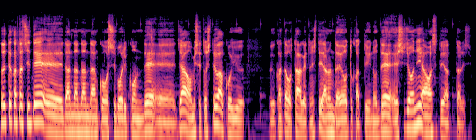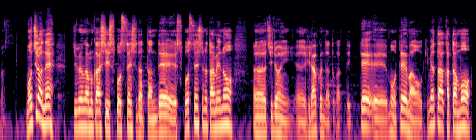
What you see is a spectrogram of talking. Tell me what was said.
そういった形で、え、だんだんだんだんこう絞り込んで、え、じゃあお店としてはこういう方をターゲットにしてやるんだよとかっていうので、市場に合わせてやったりします。もちろんね、自分が昔スポーツ選手だったんで、スポーツ選手のための治療院開くんだとかって言って、もうテーマを決めた方も、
